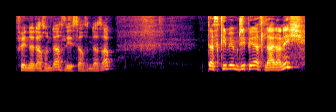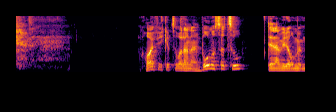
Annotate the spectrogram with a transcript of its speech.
finde das und das, liest das und das ab. Das gibt im GPS leider nicht. Häufig gibt's aber dann einen Bonus dazu, der dann wiederum mit dem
